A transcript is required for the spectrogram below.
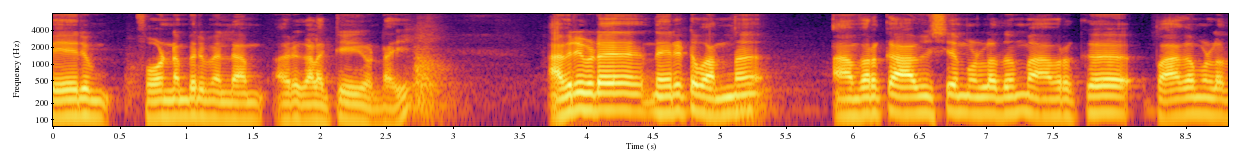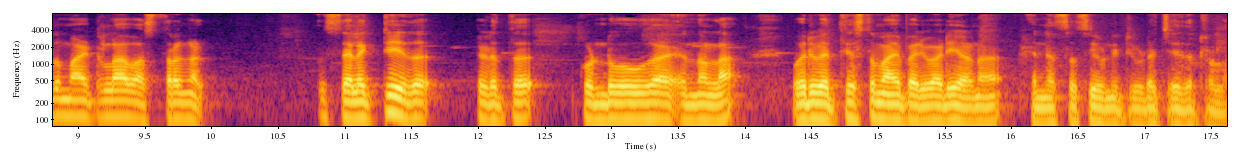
പേരും ഫോൺ നമ്പരും എല്ലാം അവർ കളക്ട് ചെയ്യുകയുണ്ടായി. അവരിവിടെ നേരിട്ട് വന്ന് അവർക്ക് ആവശ്യമുള്ളതും അവർക്ക് പാകമുള്ളതുമായിട്ടുള്ള വസ്ത്രങ്ങൾ സെലക്ട് ചെയ്ത് എടുത്ത് കൊണ്ടുപോവുക എന്നുള്ള ഒരു വ്യത്യസ്തമായ പരിപാടിയാണ് എൻ എസ് എസ് യൂണിറ്റ് ഇവിടെ ചെയ്തിട്ടുള്ളത്.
